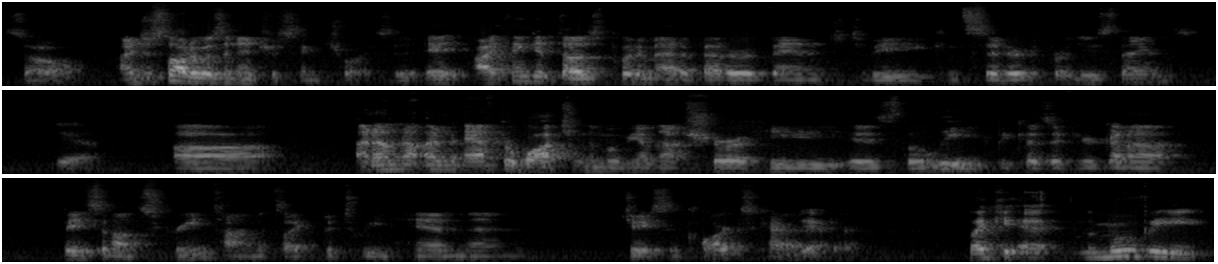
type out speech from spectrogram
so I just thought it was an interesting choice. It, it, I think it does put him at a better advantage to be considered for these things. Yeah. Uh, and I'm not. And after watching the movie, I'm not sure if he is the lead because if you're gonna base it on screen time, it's like between him and Jason Clarke's character. like uh, the movie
